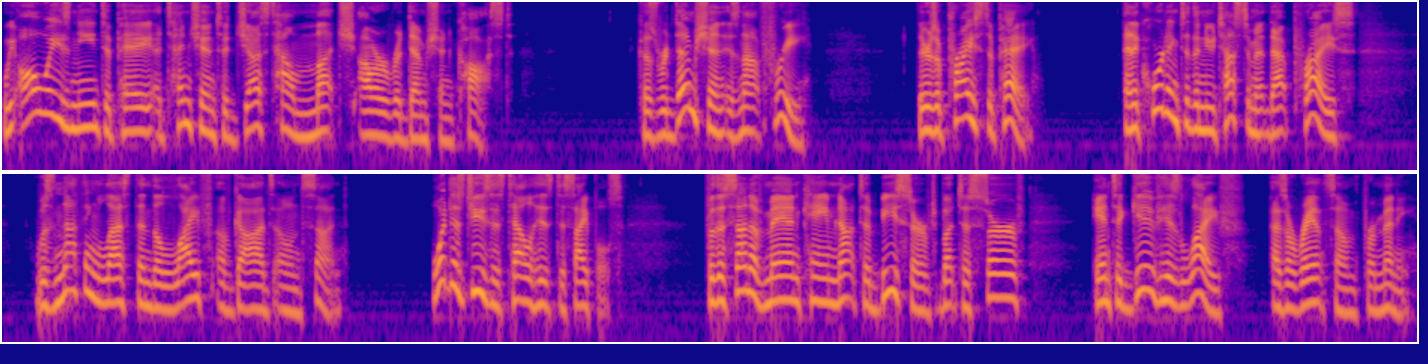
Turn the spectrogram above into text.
We always need to pay attention to just how much our redemption cost. Because redemption is not free, there's a price to pay. And according to the New Testament, that price was nothing less than the life of God's own Son. What does Jesus tell his disciples? For the Son of Man came not to be served, but to serve and to give his life as a ransom for many.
